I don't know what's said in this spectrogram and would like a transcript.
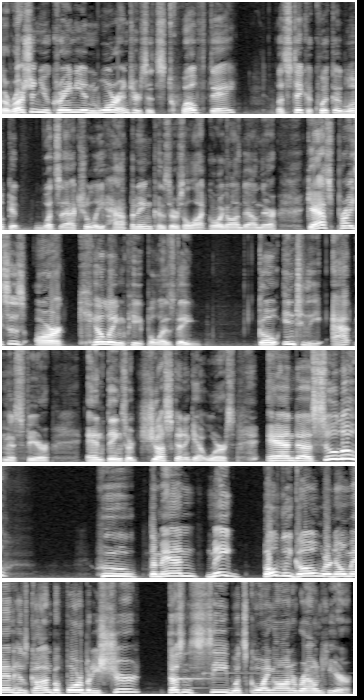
The Russian Ukrainian war enters its 12th day. Let's take a quick look at what's actually happening because there's a lot going on down there. Gas prices are killing people as they go into the atmosphere, and things are just going to get worse. And uh, Sulu, who the man may boldly go where no man has gone before, but he sure doesn't see what's going on around here.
